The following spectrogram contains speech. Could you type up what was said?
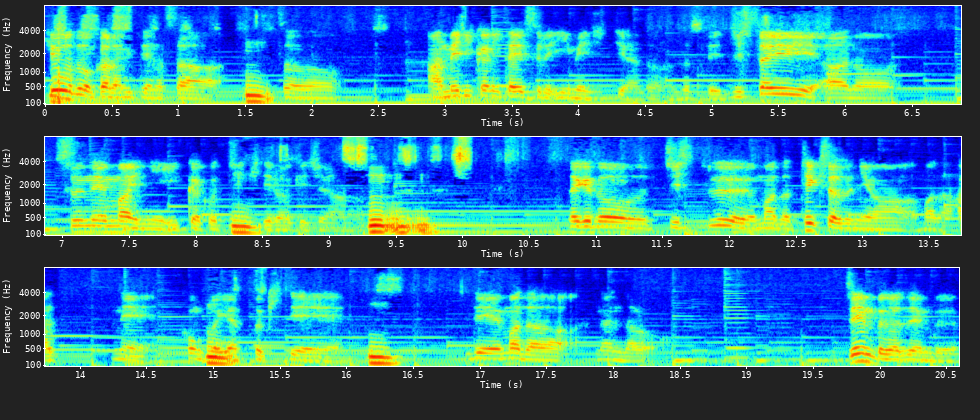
兵道から見てのさ、うん、その、アメリカに対するイメージっていうのはどうなんだって、実際、あの、数年前に一回こっちに来てるわけじゃん。うん、うん、うん。だけど、実質、まだテキサスには、まだは、ね、今回やっと来て、うん、で、まだ、なんだろう。全部が全部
